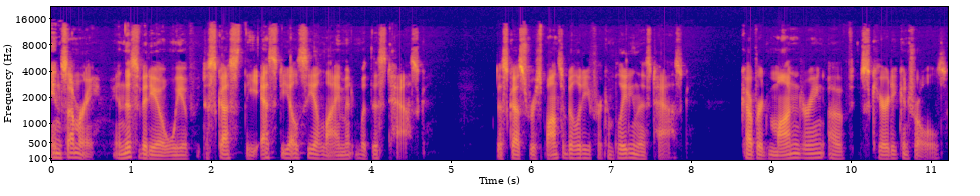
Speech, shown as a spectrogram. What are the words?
In summary, in this video we have discussed the SDLC alignment with this task, discussed responsibility for completing this task, covered monitoring of security controls,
